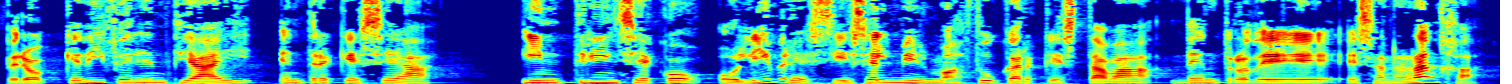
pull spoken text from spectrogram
pero ¿qué diferencia hay entre que sea intrínseco o libre si es el mismo azúcar que estaba dentro de esa naranja?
